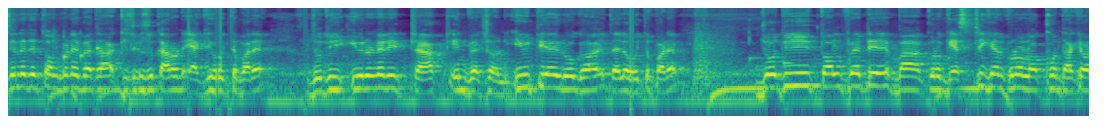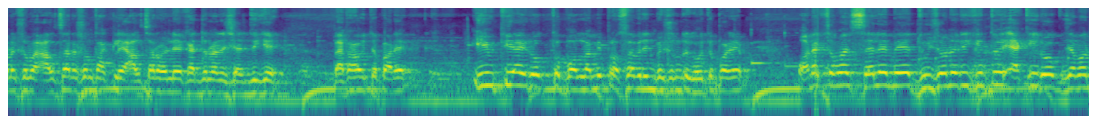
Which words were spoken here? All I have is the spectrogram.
ছেলেদের তলপেটে ব্যথা কিছু কিছু কারণ একই হতে পারে। যদি ইউরিনারি ট্রাক্ট ইনফেকশন ইউটিআই রোগ হয়, তাহলে হতে পারে। যদি তলপেটে বা কোনো গ্যাস্ট্রিকের কোনো লক্ষণ থাকে, অনেক সময় আলসারেশন থাকলে আলসার হলে খাদ্যনালী শেষ দিকে ব্যথা হইতে পারে। ইউটিআই রোগ তো বললামই, প্রস্রাবের ইনফেকশন থেকে হতে পারে। অনেক সময় ছেলে মেয়ে দুইজনেরই কিন্তু একই রোগ, যেমন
